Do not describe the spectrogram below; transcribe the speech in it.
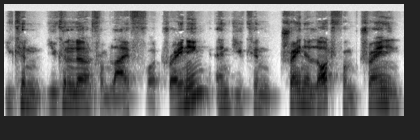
you can you can learn from life for training and you can train a lot from training.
